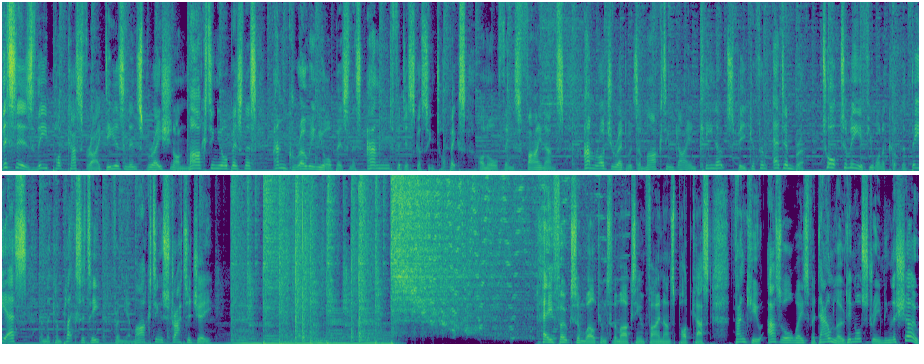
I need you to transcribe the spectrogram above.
This is the podcast for ideas and inspiration on marketing your business and growing your business, and for discussing topics on all things finance. I'm Roger Edwards, a marketing guy and keynote speaker from Edinburgh. Talk to me if you want to cut the BS and the complexity from your marketing strategy. Hey, folks, and welcome to the Marketing and Finance Podcast. Thank you, as always, for downloading or streaming the show.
